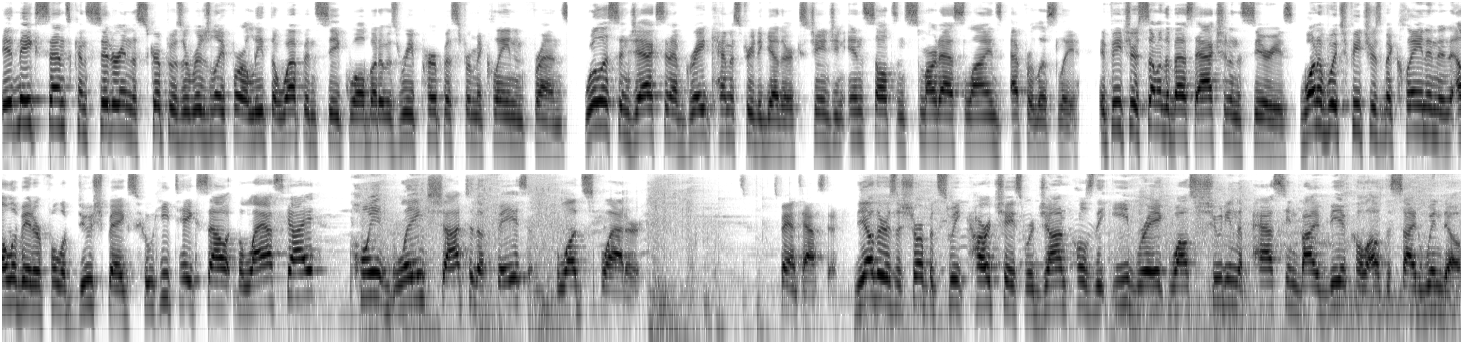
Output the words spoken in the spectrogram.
It makes sense considering the script was originally for a Lethal Weapon sequel, but it was repurposed for McClane and Friends. Willis and Jackson have great chemistry together, exchanging insults and smartass lines effortlessly. It features some of the best action in the series, one of which features McClane in an elevator full of douchebags who he takes out the last guy, point blank shot to the face, blood splatter. It's fantastic. The other is a short but sweet car chase where John pulls the e-brake while shooting the passing by vehicle out the side window.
